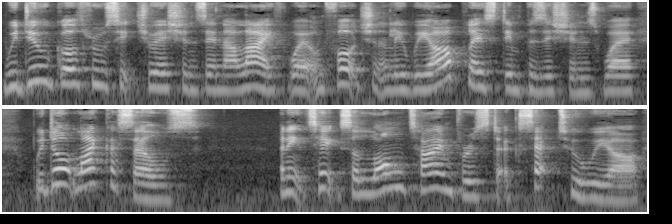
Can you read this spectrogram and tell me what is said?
We do go through situations in our life where unfortunately we are placed in positions where we don't like ourselves. And it takes a long time for us to accept who we are.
